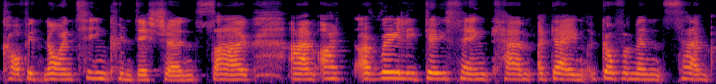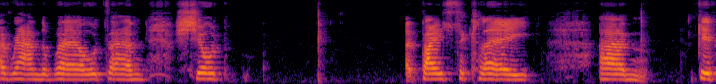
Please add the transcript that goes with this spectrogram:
COVID-19 conditions. So um, I, I really do think um, again governments um, around the world um, should uh, basically um, give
